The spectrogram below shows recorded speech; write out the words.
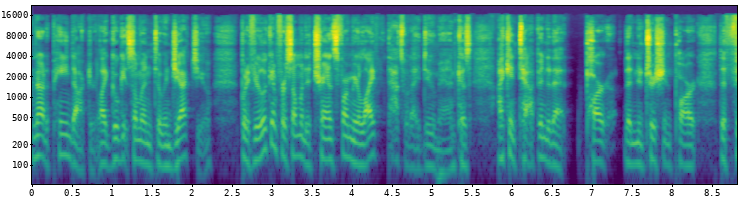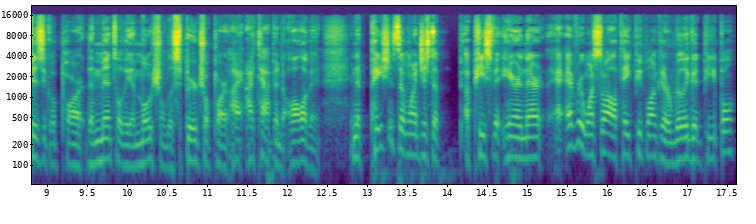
I'm not a pain doctor. Like, go get someone to inject you. But if you're looking for someone to transform your life, that's what I do, man. Because I can tap into that part, the nutrition part, the physical part, the mental, the emotional, the spiritual part. I, I tap into all of it. And the patients that want just a, a piece of it here and there, every once in a while, I'll take people on because they're really good people.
